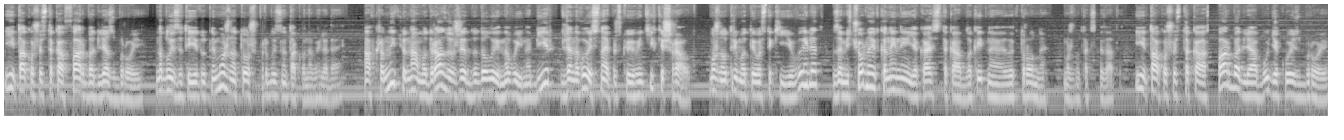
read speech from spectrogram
І також ось така фарба для зброї. Наблизити її тут не можна, тож приблизно так вона виглядає. А в крамницю нам одразу вже додали новий набір для нової снайперської гвинтівки Shroud. Можна отримати ось такий її вигляд, замість чорної тканини якась така блакитна електронна, можна так сказати. І також ось така фарба для будь-якої зброї.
